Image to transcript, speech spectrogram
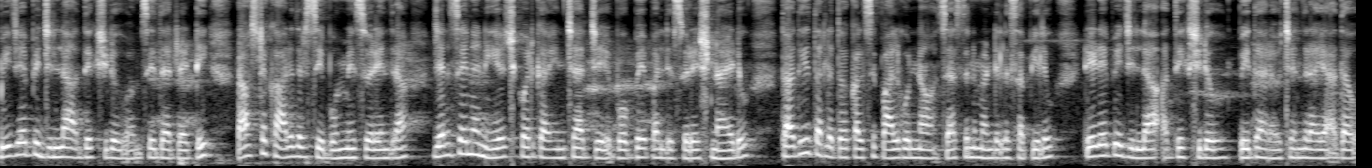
BJP జిల్లా అధ్యక్షుడు వంశీధర్ రెడ్డి రాష్ట్ర కార్యదర్శి బొమ్మి సురేంద్ర జనసేన నియోజకవర్గ ఇన్ఛార్జి బొబ్బేపల్లి సురేష్ నాయుడు తదితరులతో కలిసి పాల్గొన్న శాసనమండలి సభ్యులు టీడీపీ జిల్లా అధ్యక్షుడు బీదా రవిచంద్ర యాదవ్.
